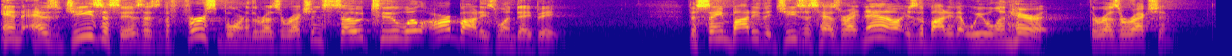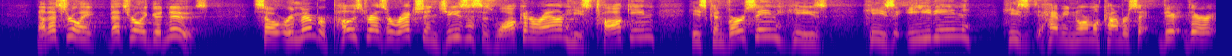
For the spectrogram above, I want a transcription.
And as Jesus is, as the firstborn of the resurrection, so too will our bodies one day be. The same body that Jesus has right now is the body that we will inherit, the resurrection. Now that's really that's really good news so remember, post resurrection, Jesus is walking around, he's talking, he's conversing, he's, he's eating, he's having normal conversation. There, there,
